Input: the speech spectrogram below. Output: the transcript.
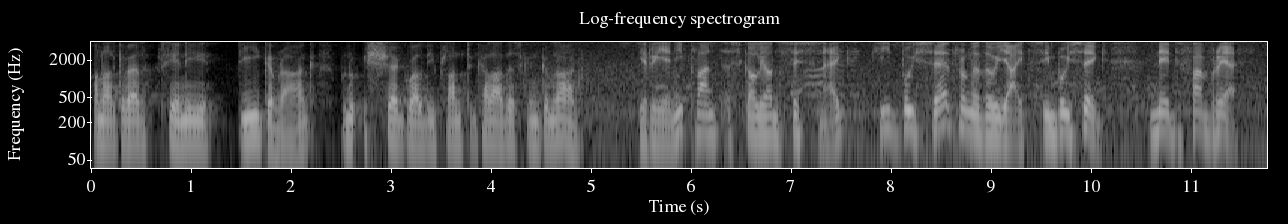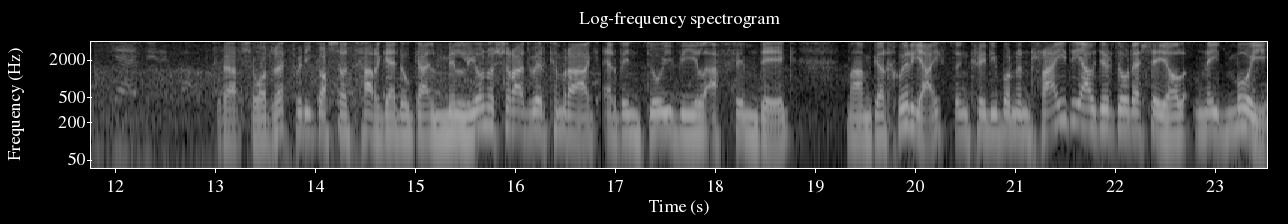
ond ar gyfer rhieni di-Gymraeg, bod nhw eisiau gweld eu plant yn cael addysg yn Gymraeg. I rieni plant ysgolion Saesneg, cydbwysedd rhwng y ddwy iaith sy'n bwysig, nid ffafriaeth. Gyda'r Llywodraeth wedi gosod targed o gael miliwn o siaradwyr Cymraeg erbyn 2050, mae amgyrchwyr iaith yn credu bod yn rhaid i awdurdodau lleol wneud mwy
